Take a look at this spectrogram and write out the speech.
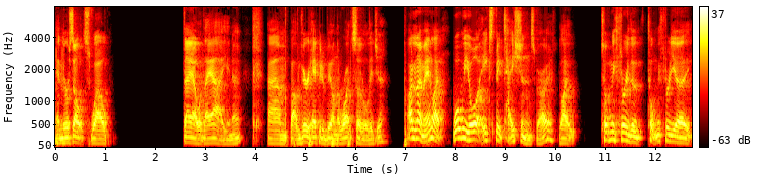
and the results well, they are what they are, you know. Um, but I'm very happy to be on the right side of the ledger. I don't know, man. Like, what were your expectations, bro? Like, talk me through the talk me through your.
